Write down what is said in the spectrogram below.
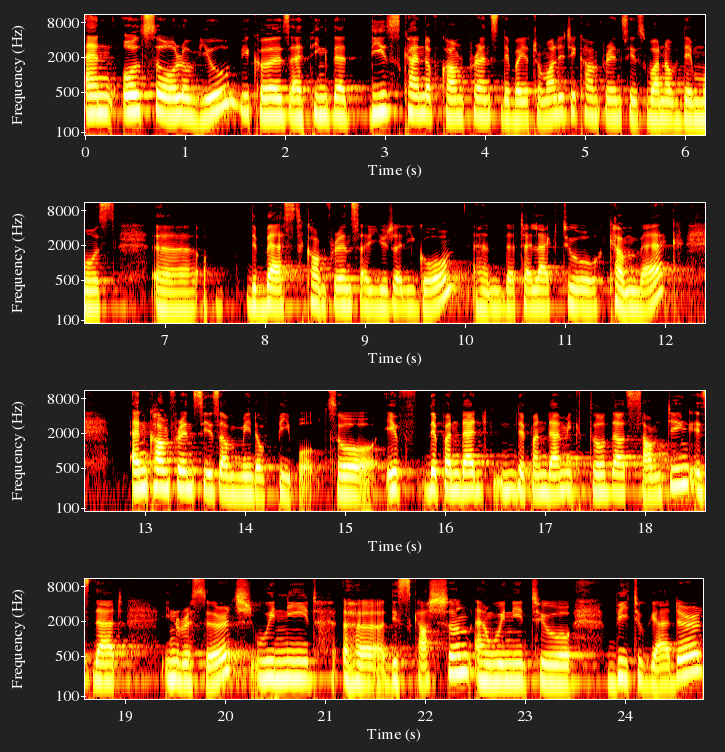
and also all of you because i think that this kind of conference the biotremology conference is one of the most uh, of the best conference i usually go and that i like to come back and conferences are made of people. So if the, pandem- the pandemic taught us something, is that in research we need a discussion and we need to be together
